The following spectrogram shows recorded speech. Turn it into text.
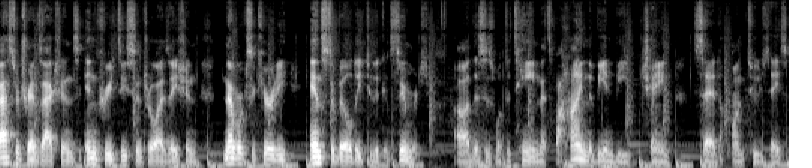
faster transactions, increased decentralization, network security, and stability to the consumers. Uh, this is what the team that's behind the BNB chain said on Tuesday's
